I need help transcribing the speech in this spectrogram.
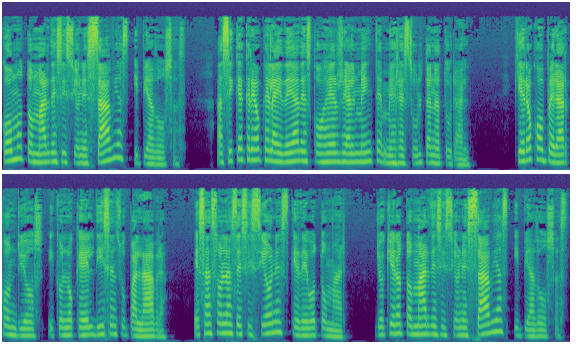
cómo tomar decisiones sabias y piadosas. Así que creo que la idea de escoger realmente me resulta natural. Quiero cooperar con Dios y con lo que Él dice en su palabra. Esas son las decisiones que debo tomar. Yo quiero tomar decisiones sabias y piadosas.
